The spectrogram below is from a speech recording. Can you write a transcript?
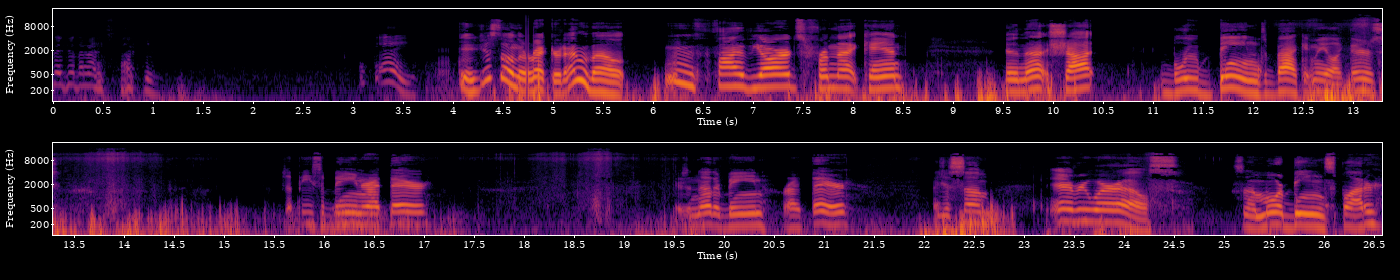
bigger than I expected. Okay. Dude, just on the record, I'm about mm, five yards from that can. And that shot blew beans back at me. Like there's, there's a piece of bean right there. There's another bean right there. There's just some everywhere else. Some more bean splatter.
